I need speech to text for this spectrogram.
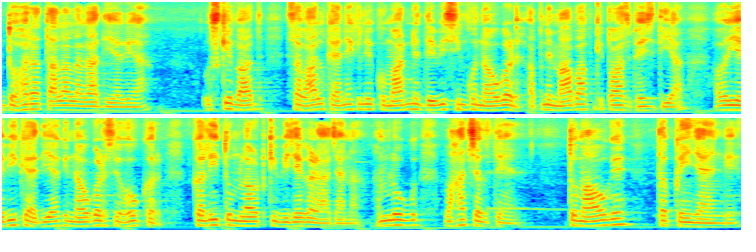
दोहरा ताला लगा दिया गया। उसके बाद सवाल कहने के लिए कुमार ने देवी सिंह को नवगढ़ अपने माँ बाप के पास भेज दिया और यह भी कह दिया कि नवगढ़ से होकर कल ही तुम लौट के विजयगढ़ आ जाना। हम लोग वहाँ चलते हैं। तुम आओगे तब कहीं जाएँगे।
